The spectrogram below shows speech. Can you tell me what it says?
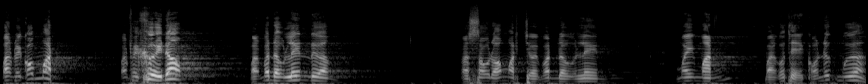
Bạn phải có mặt, bạn phải khởi động, bạn bắt đầu lên đường. Và sau đó mặt trời bắt đầu lên. May mắn bạn có thể có nước mưa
